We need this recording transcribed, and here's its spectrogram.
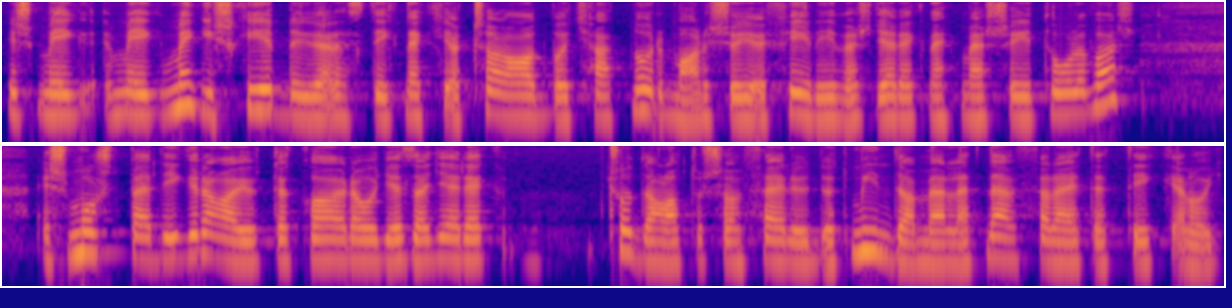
és még, még meg is kérdőjelezték neki a családba, hogy hát normális, hogy egy fél éves gyereknek mesét olvas, és most pedig rájöttek arra, hogy ez a gyerek csodálatosan fejlődött, mind a mellett nem felejtették el, hogy,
